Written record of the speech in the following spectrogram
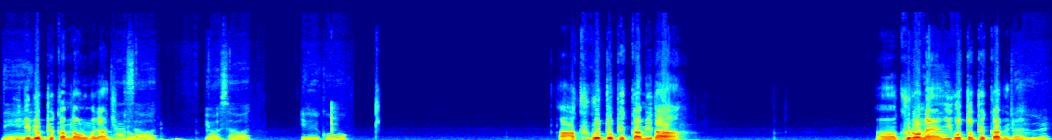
넷, 이게 몇 패값 나오는 거냐 지금 다섯, 여섯, 일곱, 아 그것도 패감이다? 어 그러네. 하나, 이것도 둘,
